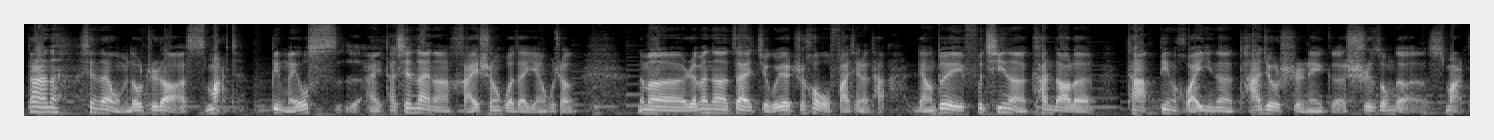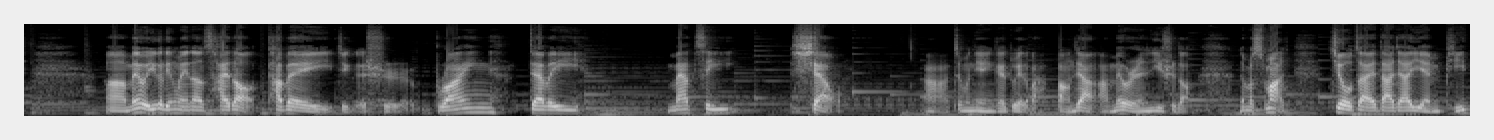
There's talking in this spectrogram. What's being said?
当然呢，现在我们都知道啊，Smart 并没有死，哎，他现在呢还生活在盐湖城。那么人们呢在九个月之后发现了他，两对夫妻呢看到了他，并怀疑呢他就是那个失踪的 Smart。啊，没有一个灵媒呢猜到他被这个是 Brian David Matthew Shell。啊，这么念应该对了吧？绑架啊，没有人意识到。那么，Smart 就在大家眼皮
